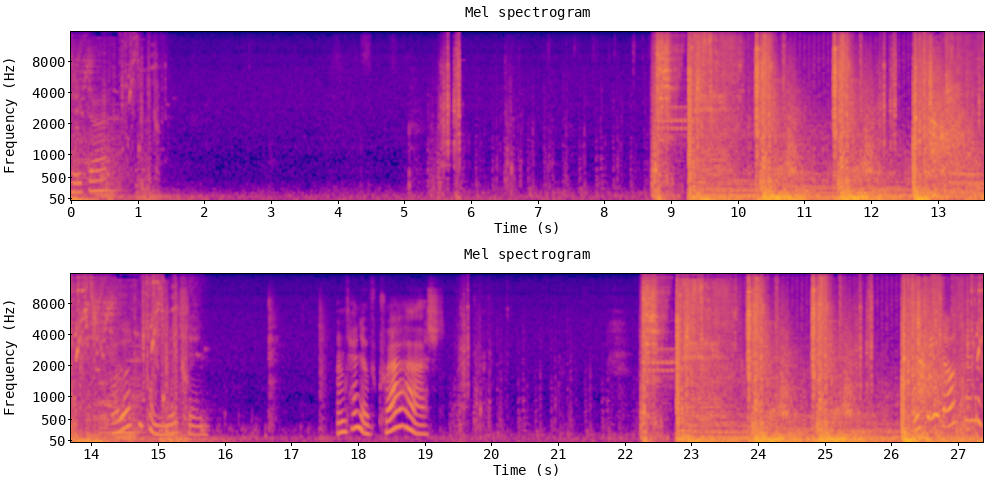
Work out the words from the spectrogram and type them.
hate that. What do I keep on missing? I'm kind of crashed. Okay, that was kind of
